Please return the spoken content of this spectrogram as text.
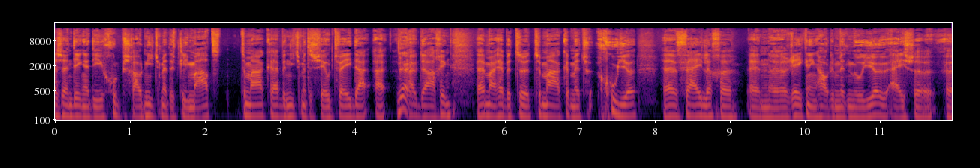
zijn dingen die goed beschouwd niets met het klimaat te maken hebben, niets met de CO2-uitdaging, nee. maar hebben te, te maken met goede, veilige en uh, rekening houden met milieueisen uh,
